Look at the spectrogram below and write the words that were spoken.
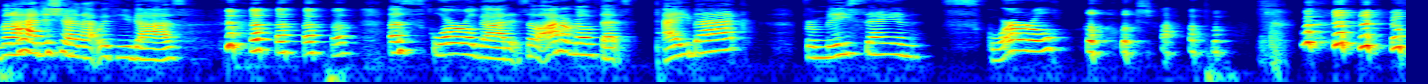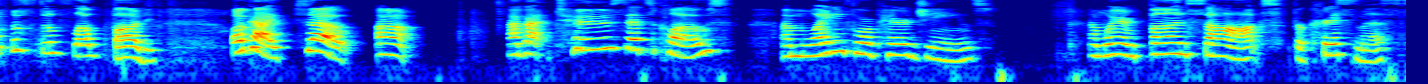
But I had to share that with you guys. a squirrel got it. So I don't know if that's payback for me saying squirrel. it was just so funny. Okay, so uh, I've got two sets of clothes. I'm waiting for a pair of jeans. I'm wearing fun socks for Christmas.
